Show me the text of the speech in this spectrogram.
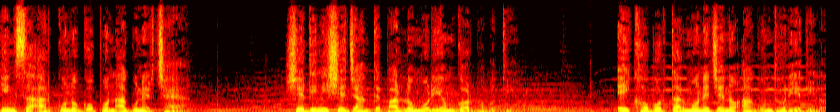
হিংসা আর কোনো গোপন আগুনের ছায়া। সেদিনই সে জানতে পারল মরিয়ম গর্ভবতী। এই খবর তার মনে যেন আগুন ধরিয়ে দিল।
